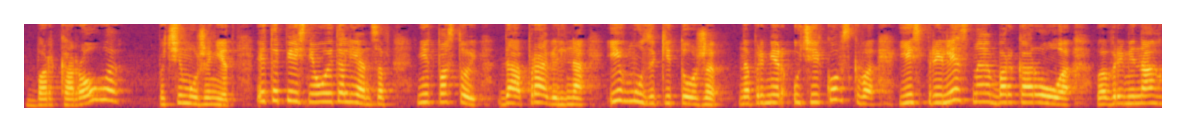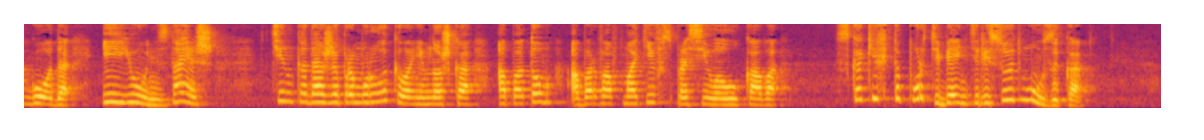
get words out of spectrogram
Баркаролла? Почему же нет? Это песня у итальянцев. Нет, постой. Да, правильно. И в музыке тоже. Например, у Чайковского есть прелестная баркарола во временах года. Июнь, знаешь? Тинка даже промурлыкала немножко, а потом, оборвав мотив, спросила лукаво. «С каких-то пор тебя интересует музыка?»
